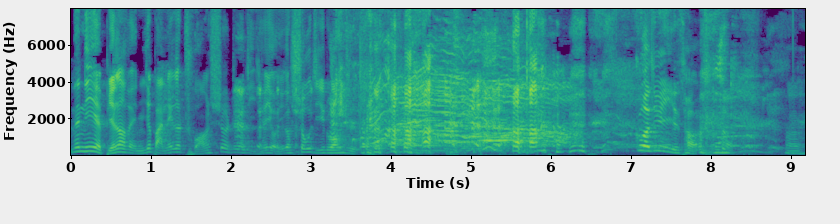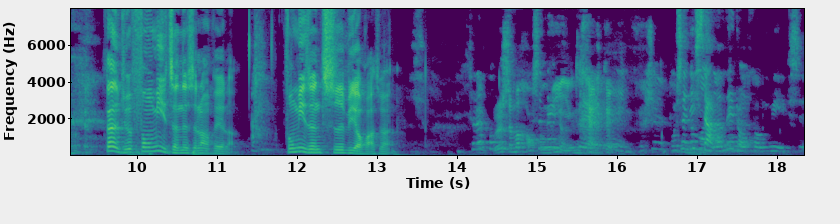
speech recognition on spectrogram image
那你也别浪费，你就把那个床设置底下有一个收集装置，过滤一层。嗯但是觉得蜂蜜真的是浪费了，蜂蜜真吃比较划算。不是什么好不是那种对，不是不是你想的那种蜂蜜，是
